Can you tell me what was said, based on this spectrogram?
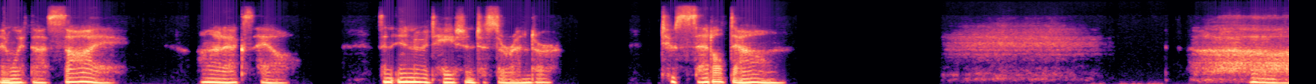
And with that sigh on that exhale, it's an invitation to surrender, to settle down.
